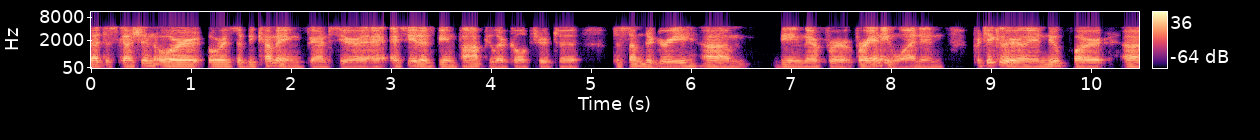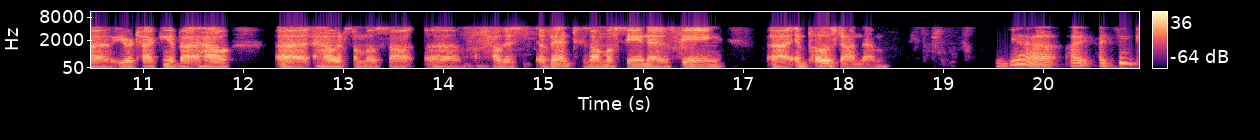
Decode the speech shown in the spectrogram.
that discussion, or or is it becoming fancier? I, I see it as being popular culture to to some degree, um, being there for for anyone, and particularly in Newport, uh, you were talking about how uh, how it's almost uh, how this event is almost seen as being uh, imposed on them. Yeah, I, I think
